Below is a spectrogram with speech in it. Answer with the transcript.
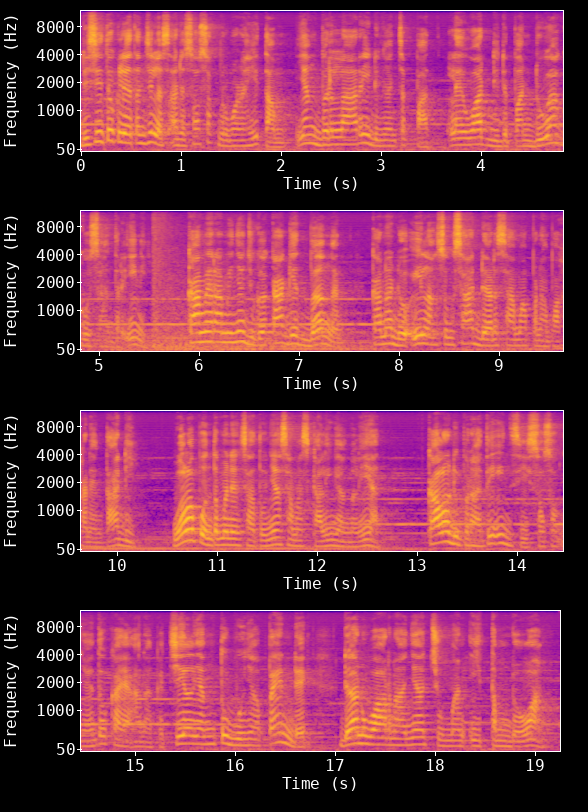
di situ kelihatan jelas ada sosok berwarna hitam yang berlari dengan cepat lewat di depan dua ghost hunter ini. Kameramennya juga kaget banget karena Doi langsung sadar sama penampakan yang tadi. Walaupun temen yang satunya sama sekali nggak ngeliat. Kalau diperhatiin sih sosoknya itu kayak anak kecil yang tubuhnya pendek dan warnanya cuman hitam doang.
